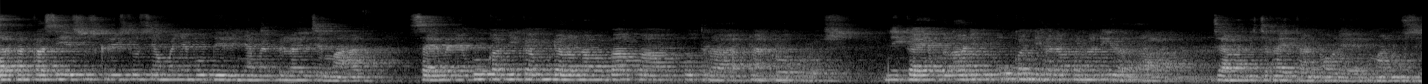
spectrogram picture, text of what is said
Berdasarkan kasih Yesus Kristus yang menyebut dirinya mempelai jemaat, saya menyebutkan nikahmu dalam nama Bapa, Putra, dan Roh Kudus. Nikah yang telah dikukuhkan di hadapan hadirat Allah, jangan diceraikan oleh manusia.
